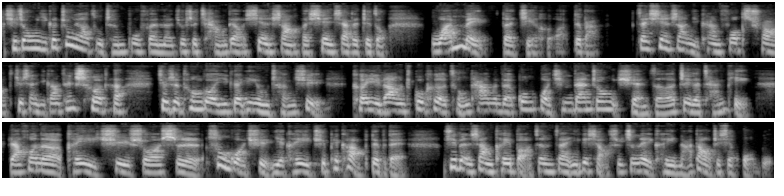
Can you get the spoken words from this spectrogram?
其中一个重要组成部分呢，就是强调线上和线下的这种完美的结合，对吧？在线上，你看 Foxtrot，就像你刚才说的，就是通过一个应用程序，可以让顾客从他们的供货清单中选择这个产品，然后呢，可以去说是送过去，也可以去 pick up，对不对？基本上可以保证在一个小时之内可以拿到这些货物。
